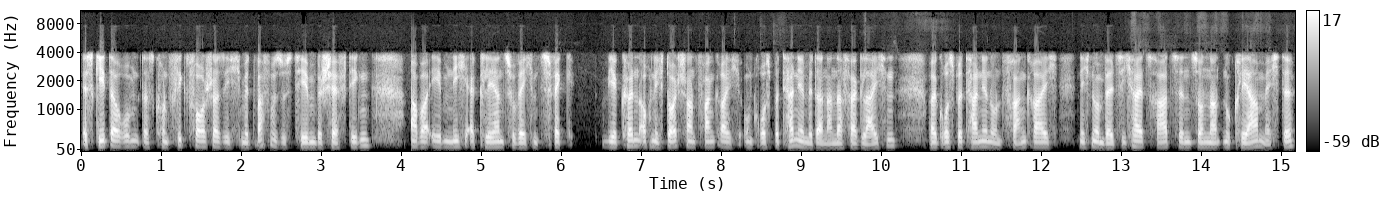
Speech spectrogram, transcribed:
Es geht darum, dass Konfliktforscher sich mit Waffensystemen beschäftigen, aber eben nicht erklären, zu welchem Zweck wir können auch nicht Deutschland, Frankreich und Großbritannien miteinander vergleichen, weil Großbritannien und Frankreich nicht nur im Weltsicherheitsrat sind, sondern Nuklearmächte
